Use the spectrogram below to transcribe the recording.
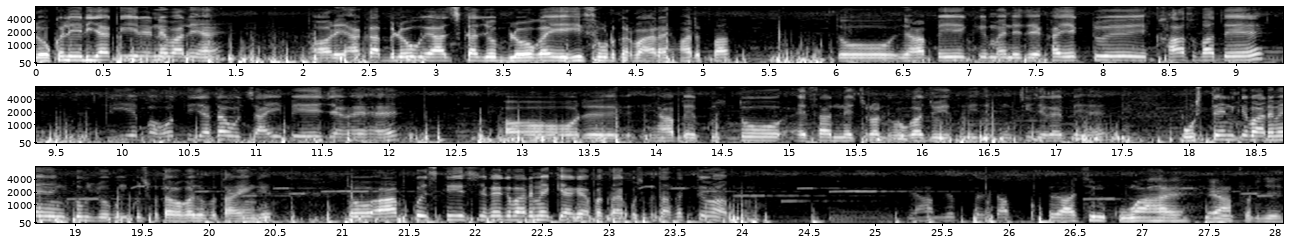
लोकल एरिया के ही रहने वाले हैं। और यहाँ का ब्लॉग आज का जो ब्लॉग है, यही शूट करवा रहे हैं हमारे पास तो यहाँ पे एक मैंने देखा, एक तो खास बात है कि ये बहुत ही ज़्यादा ऊंचाई पे ये जगह है। और यहाँ पे कुछ तो ऐसा नेचुरल होगा जो इतनी ऊँची जगह पे है। पूछते हैं इनके बारे में इनको जो भी कुछ पता होगा, जो बताएँगे। तो आपको इसकी इस जगह के बारे में क्या क्या पता? है कुछ बता सकते हो आप? यहाँ प्रताप- प्राचीन कुआँ है यहाँ पर ये।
